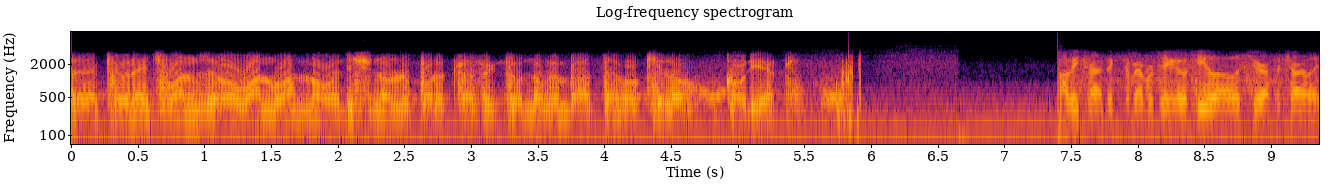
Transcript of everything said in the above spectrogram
Area QNH 1011, no additional reported traffic to November Tango Kilo, Kodiak. Copy traffic, November Tango Kilo, Sierra Charlie.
